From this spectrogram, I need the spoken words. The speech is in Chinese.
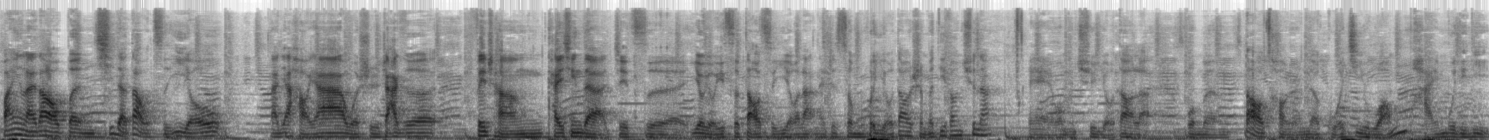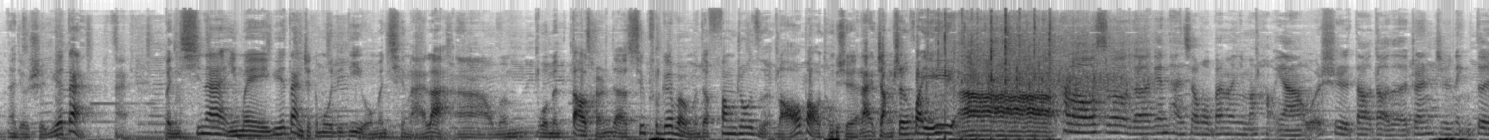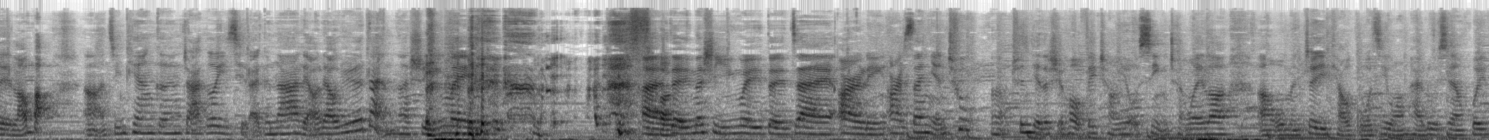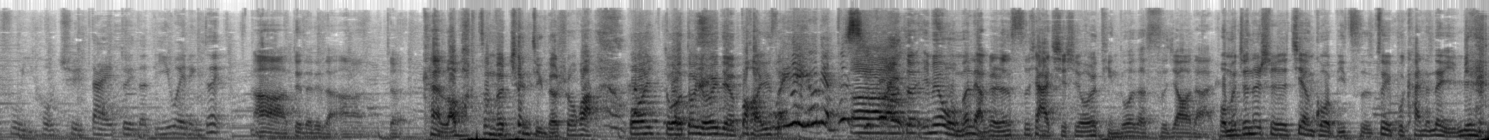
欢迎来到本期的到此一游，大家好呀，我是渣哥，非常开心的，这次又有一次到此一游了。那这次我们会游到什么地方去呢？哎，我们去游到了我们稻草人的国际王牌目的地，那就是约旦。哎，本期呢，因为约旦这个目的地，我们请来了啊，我们我们稻草人的 Super Giver，我们的方舟子老宝同学，来，掌声欢迎啊！Hello，所有的电台小伙伴们，你们好呀！我是道道的专职领队老宝啊，今天跟渣哥一起来跟大家聊聊约旦，那是因为，哎，对，那是因为对，在二零二三年初，嗯，春节的时候非常有幸成为了呃我们这一条国际王牌路线恢复以后去带队的第一位领队。啊，对的对的啊，这看老板这么正经的说话，我我都有一点不好意思。我也有点不习啊、惯。对，因为我们两个人私下其实有挺多的私交的，我们真的是见过彼此最不堪的那一面。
